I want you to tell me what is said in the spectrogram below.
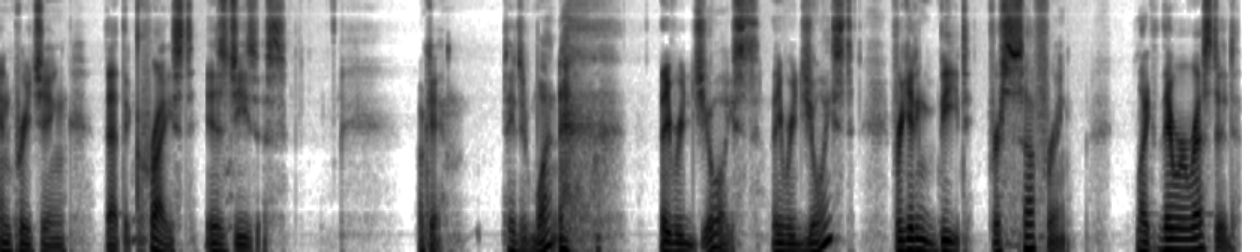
and preaching that the Christ is Jesus. Okay, they did what? they rejoiced. They rejoiced for getting beat, for suffering. Like they were arrested,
